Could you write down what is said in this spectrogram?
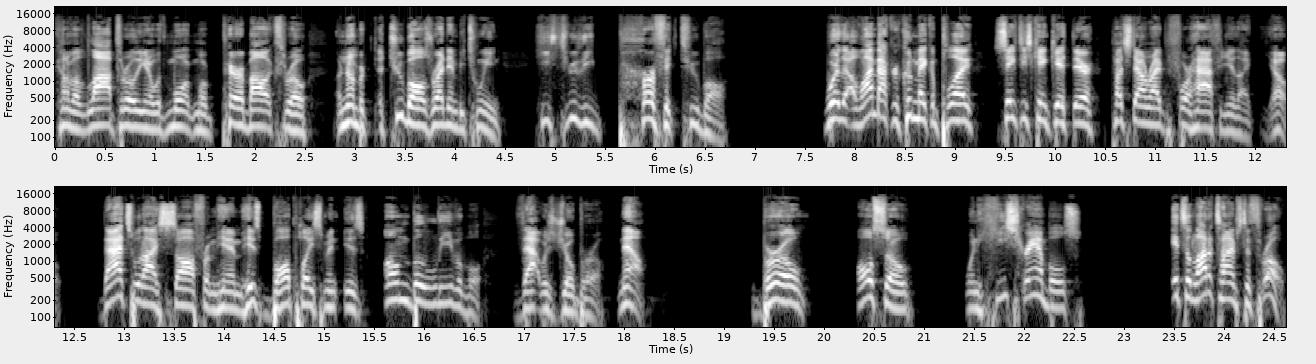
kind of a lob throw, you know, with more more parabolic throw. A number a two balls right in between. He threw the perfect two ball, where the a linebacker couldn't make a play, safeties can't get there, touchdown right before half, and you're like, yo, that's what I saw from him. His ball placement is unbelievable. That was Joe Burrow. Now, Burrow also, when he scrambles, it's a lot of times to throw.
